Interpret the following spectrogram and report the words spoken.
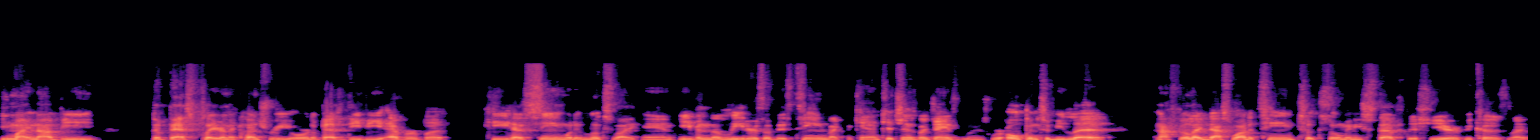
He might not be the best player in the country or the best DB ever, but he has seen what it looks like. And even the leaders of this team, like the Cam Kinchens, like James Williams, were open to be led. And I feel like that's why the team took so many steps this year because like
